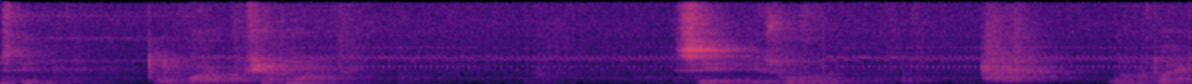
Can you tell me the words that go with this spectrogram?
este o parabolă. Și acum se rezolvă următoarea.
